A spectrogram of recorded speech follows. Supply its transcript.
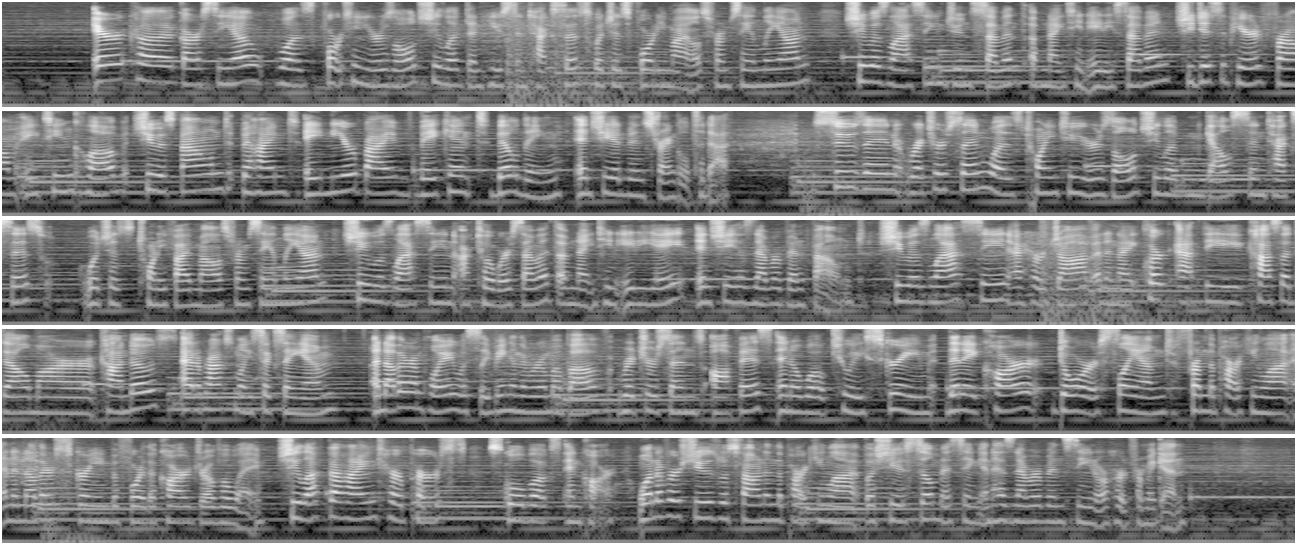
Erica Garcia was 14 years old. She lived in Houston, Texas, which is 40 miles from San Leon. She was last seen June 7th of 1987. She disappeared from a teen club. She was found behind a nearby vacant building and she had been strangled to death. Susan Richardson was 22 years old. She lived in Galveston, Texas, which is 25 miles from San Leon. She was last seen October 7th of 1988 and she has never been found. She was last seen at her job at a night clerk at the Casa del Mar condos at approximately 6 a.m. Another employee was sleeping in the room above Richardson's office and awoke to a scream. Then a car door slammed from the parking lot and another scream before the car drove away. She left behind her purse, school books, and car. One of her shoes was found in the parking lot, but she is still missing and has never been seen or heard from again.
